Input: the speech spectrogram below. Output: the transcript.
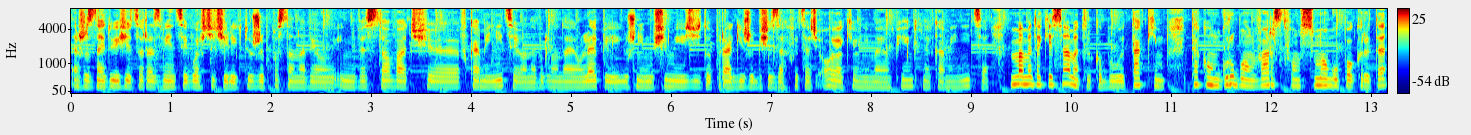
że znajduje się coraz więcej właścicieli, którzy postanawiają inwestować e, w kamienice i one wyglądają lepiej. Już nie musimy jeździć do Pragi, żeby się zachwycać, o jakie oni mają piękne kamienice. My mamy takie same, tylko były takim, taką grubą warstwą smogu pokryte,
